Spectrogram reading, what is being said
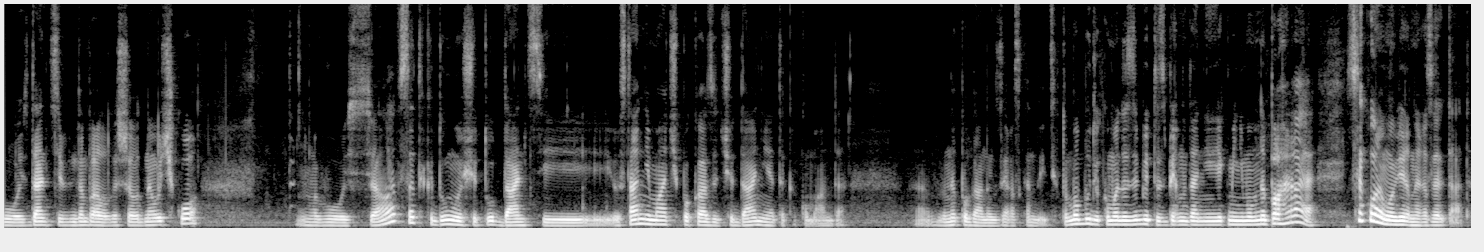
Ось, данці набрали лише одне очко. Ось. Але все-таки думаю, що тут данці останній матч показують, що Данія така команда е, в непоганих зараз кондиціях. Тому буде команда забити, збірна Данії як мінімум не програє. Це такий ймовірний результат.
